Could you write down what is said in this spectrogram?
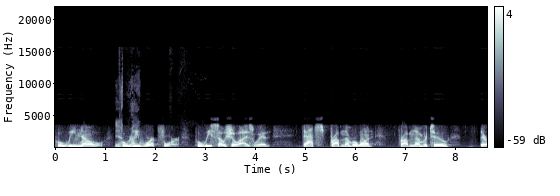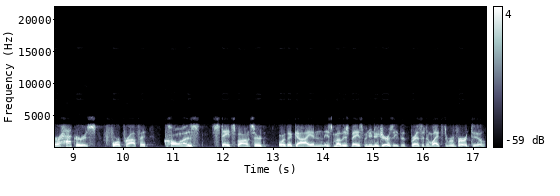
who we know, Yeah, who we work for, who we socialize with. That's problem number one. Problem number two, there are hackers, for profit, cause, state sponsored, or the guy in his mother's basement in New Jersey that the president likes to refer to.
